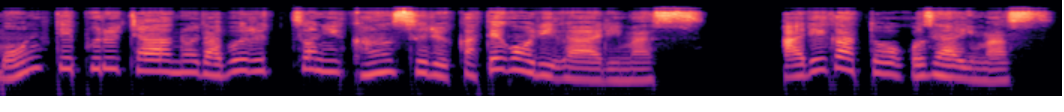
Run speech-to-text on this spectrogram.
モンテプルチャーのダブルッツォに関するカテゴリーがあります。ありがとうございます。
